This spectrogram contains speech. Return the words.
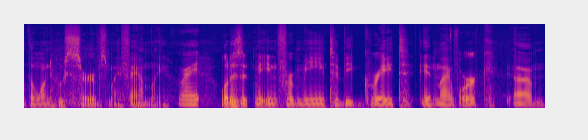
the one who serves my family? right What does it mean for me to be great in my work? Um,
